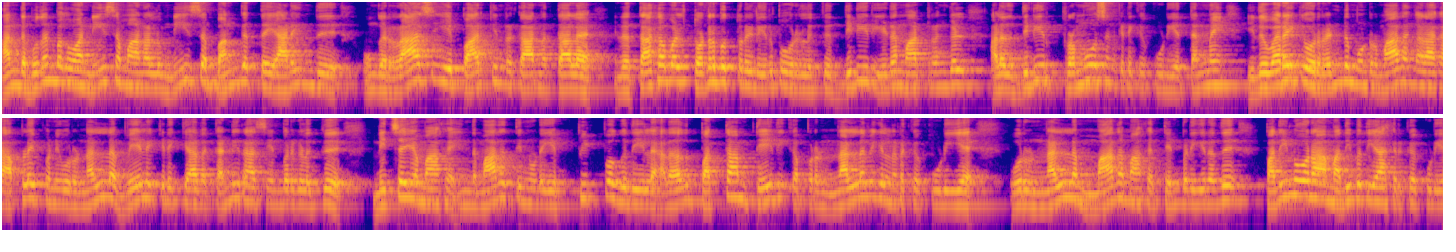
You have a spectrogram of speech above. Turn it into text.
அந்த புதன் பகவான் நீசமானாலும் நீச பங்கத்தை அடைந்து உங்கள் ராசியை பார்க்கின்ற காரணத்தால் இந்த தகவல் தொடர்பு துறையில் இருப்பவர்களுக்கு திடீர் இடமாற்றங்கள் அல்லது திடீர் ப்ரமோஷன் கிடைக்கக்கூடிய தன்மை இதுவரை இதுவரைக்கும் ஒரு ரெண்டு மூன்று மாதங்களாக அப்ளை பண்ணி ஒரு நல்ல வேலை கிடைக்காத கன்னிராசி என்பவர்களுக்கு நிச்சயமாக இந்த மாதத்தினுடைய பிற்பகுதியில் அதாவது பத்தாம் தேதிக்கு அப்புறம் நல்லவைகள் நடக்கக்கூடிய ஒரு நல்ல மாதமாக தென்படுகிறது. பதினோராம் அதிபதியாக இருக்கக்கூடிய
